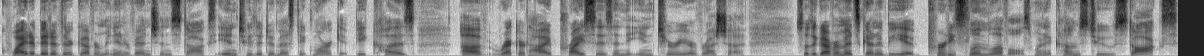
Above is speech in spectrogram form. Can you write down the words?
quite a bit of their government intervention stocks into the domestic market because of record high prices in the interior of Russia. So the government's going to be at pretty slim levels when it comes to stocks.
